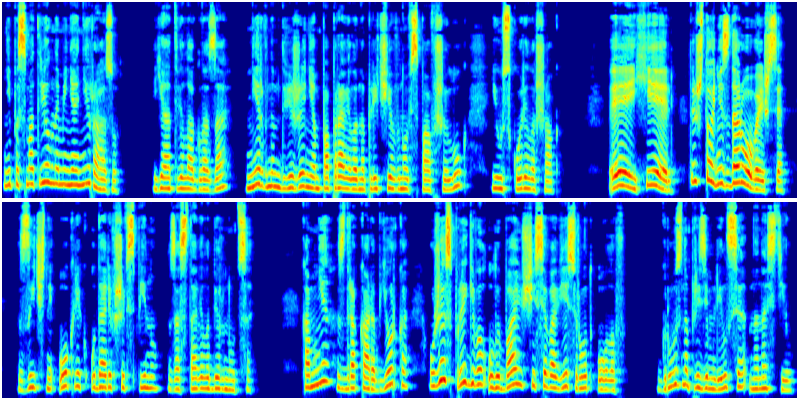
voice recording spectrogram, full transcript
не посмотрел на меня ни разу. Я отвела глаза, нервным движением поправила на плече вновь спавший лук и ускорила шаг. «Эй, Хель!» Ты что, не здороваешься?» Зычный окрик, ударивший в спину, заставил обернуться. Ко мне с дракара Бьорка уже спрыгивал улыбающийся во весь рот Олов. Грузно приземлился на настил.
